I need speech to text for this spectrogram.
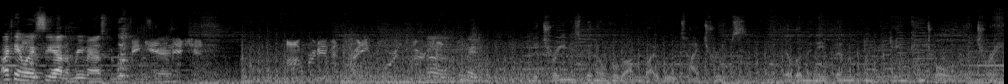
I can't wait to see how the remaster looks. Begin Okay. is Uh, here. The train has been overrun by Wutai troops. Eliminate them and regain control of the train.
